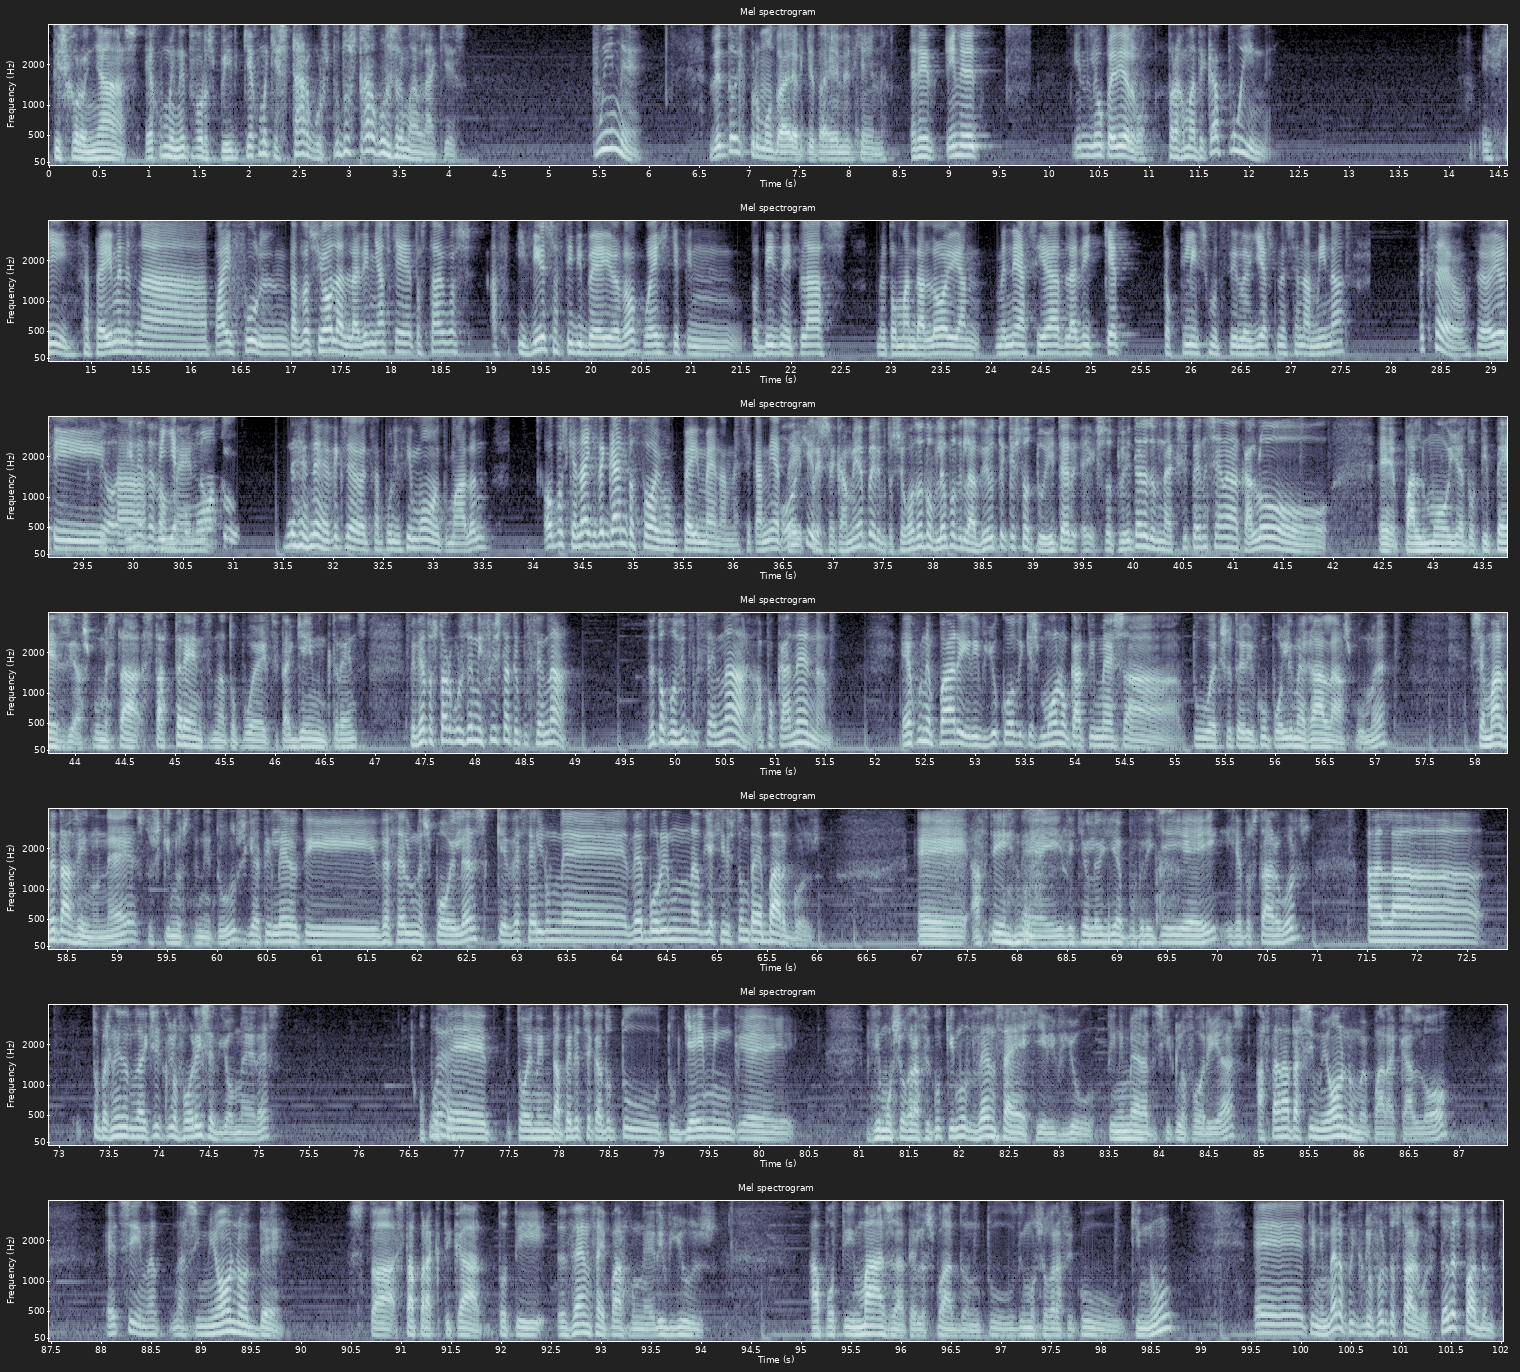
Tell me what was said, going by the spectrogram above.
της χρονιάς; Έχουμε Need for Speed και έχουμε και Star Wars. Πού το Star Wars ρε μαλάκες; Πού είναι; Δεν το έχει προμοντάρει αρκετά η αλήθεια είναι. Ρε... είναι είναι λίγο περίεργο. Πραγματικά πού είναι; Ισχύει. Θα περίμενες να πάει full, να τα δώσει όλα δηλαδή, μιας και το Star Wars, ιδίως αυτή την περίοδο που έχει και την, το Disney Plus με το Mandalorian, με νέα σειρά δηλαδή και το κλείσιμο της τριλογίας που είναι σε ένα μήνα. Δεν ξέρω. Θεωρεί ότι θα είναι φύγει από μόνο του. Ναι, ναι, δεν ξέρω ότι θα πουληθεί μόνο του μάλλον. Όπως και να έχει, δεν κάνει το θόρυβο που περιμέναμε σε καμία Όχι, περίπτωση. Όχι, σε καμία περίπτωση. Εγώ δεν το βλέπω δηλαδή ούτε και στο Twitter. Ε, στο Twitter εντωμεταξύ παίρνει ένα καλό ε, παλμό για το τι παίζει ας πούμε στα, στα trends να το πω έτσι, τα gaming trends. Παιδιά το Star Wars δεν υφίσταται πουθενά. Δεν το έχω δει πουθενά από κανέναν. Έχουν πάρει review κώδικες μόνο κάτι μέσα του εξωτερικού πολύ μεγάλα ας πούμε. Σε εμάς δεν τα δίνουν στους κοινούς θνητούς γιατί λέει ότι δεν θέλουν spoilers και δεν, θέλουν, δεν μπορούν να διαχειριστούν τα embargoes. Ε, αυτή είναι η δικαιολογία που βρήκε η EA για το Star Wars αλλά το παιχνίδι του μεταξύ κυκλοφορεί σε δύο μέρες. Οπότε ναι. το 95% του, του gaming ε, δημοσιογραφικού κοινού δεν θα έχει review την ημέρα της κυκλοφορίας. Αυτά να τα σημειώνουμε παρακαλώ. Έτσι να, να σημειώνονται στα, στα πρακτικά το ότι δεν θα υπάρχουν reviews από τη μάζα τέλος πάντων του δημοσιογραφικού κοινού ε, την ημέρα που κυκλοφορεί το Star Wars. Τέλος πάντων,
